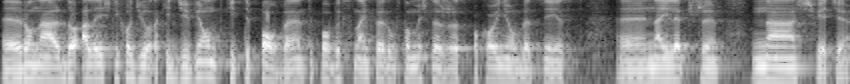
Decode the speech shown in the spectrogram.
Ronaldo, ale jeśli chodzi o takie dziewiątki typowe, typowych snajperów, to myślę, że spokojnie obecnie jest E, najlepszy na świecie.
